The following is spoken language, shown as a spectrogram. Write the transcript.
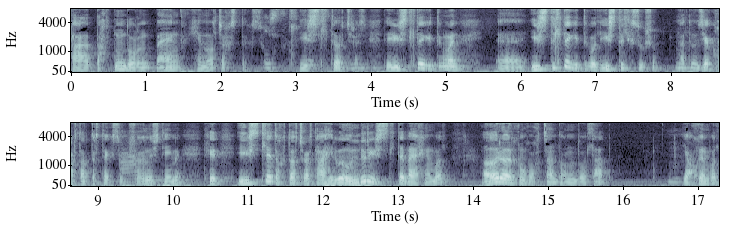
та давтан дуранд байнга хянуулж явах хэрэгтэй гэсэн. Эрсдэлтэй учраас. Тэгэхээр эрсдэлтэй гэдэг маань э, эрсдэлтэй гэдэг бол эрсдэл гэсэн үг шүү. А тэгвэл яг хорт авдартай гэсэн үг шүү шүү тийм ээ. Тэгэхээр эрсдлээ тогтоочгоор та хэрвээ өндөр эрсдэлтэй байх юм бол ойр ойрхон хугацаанд дурандуулаад явах юм бол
